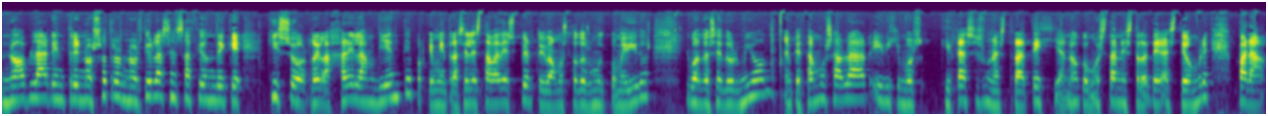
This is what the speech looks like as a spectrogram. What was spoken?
no hablar entre nosotros, nos dio la sensación de que quiso relajar el ambiente porque mientras él estaba despierto íbamos todos muy comedidos y cuando se durmió empezamos a hablar y dijimos quizás es una estrategia, ¿no? Como es tan estratega este hombre, para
